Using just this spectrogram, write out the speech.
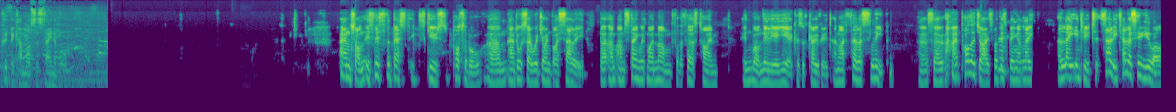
could become more sustainable. Anton, is this the best excuse possible? Um, and also, we're joined by Sally, but um, I'm staying with my mum for the first time in well nearly a year because of COVID, and I fell asleep. Uh, so I apologise for this being a late a late interview. T- Sally, tell us who you are.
